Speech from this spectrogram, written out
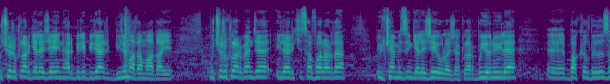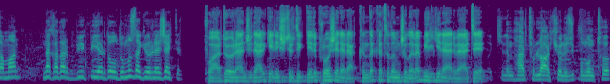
bu çocuklar geleceğin her biri birer bilim adamı adayı. Bu çocuklar bence ileriki safhalarda ülkemizin geleceği olacaklar. Bu yönüyle e, bakıldığı zaman ne kadar büyük bir yerde olduğumuz da görülecektir. Fuarda öğrenciler geliştirdikleri projeler hakkında katılımcılara bilgiler verdi. Kilim her türlü arkeolojik buluntu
